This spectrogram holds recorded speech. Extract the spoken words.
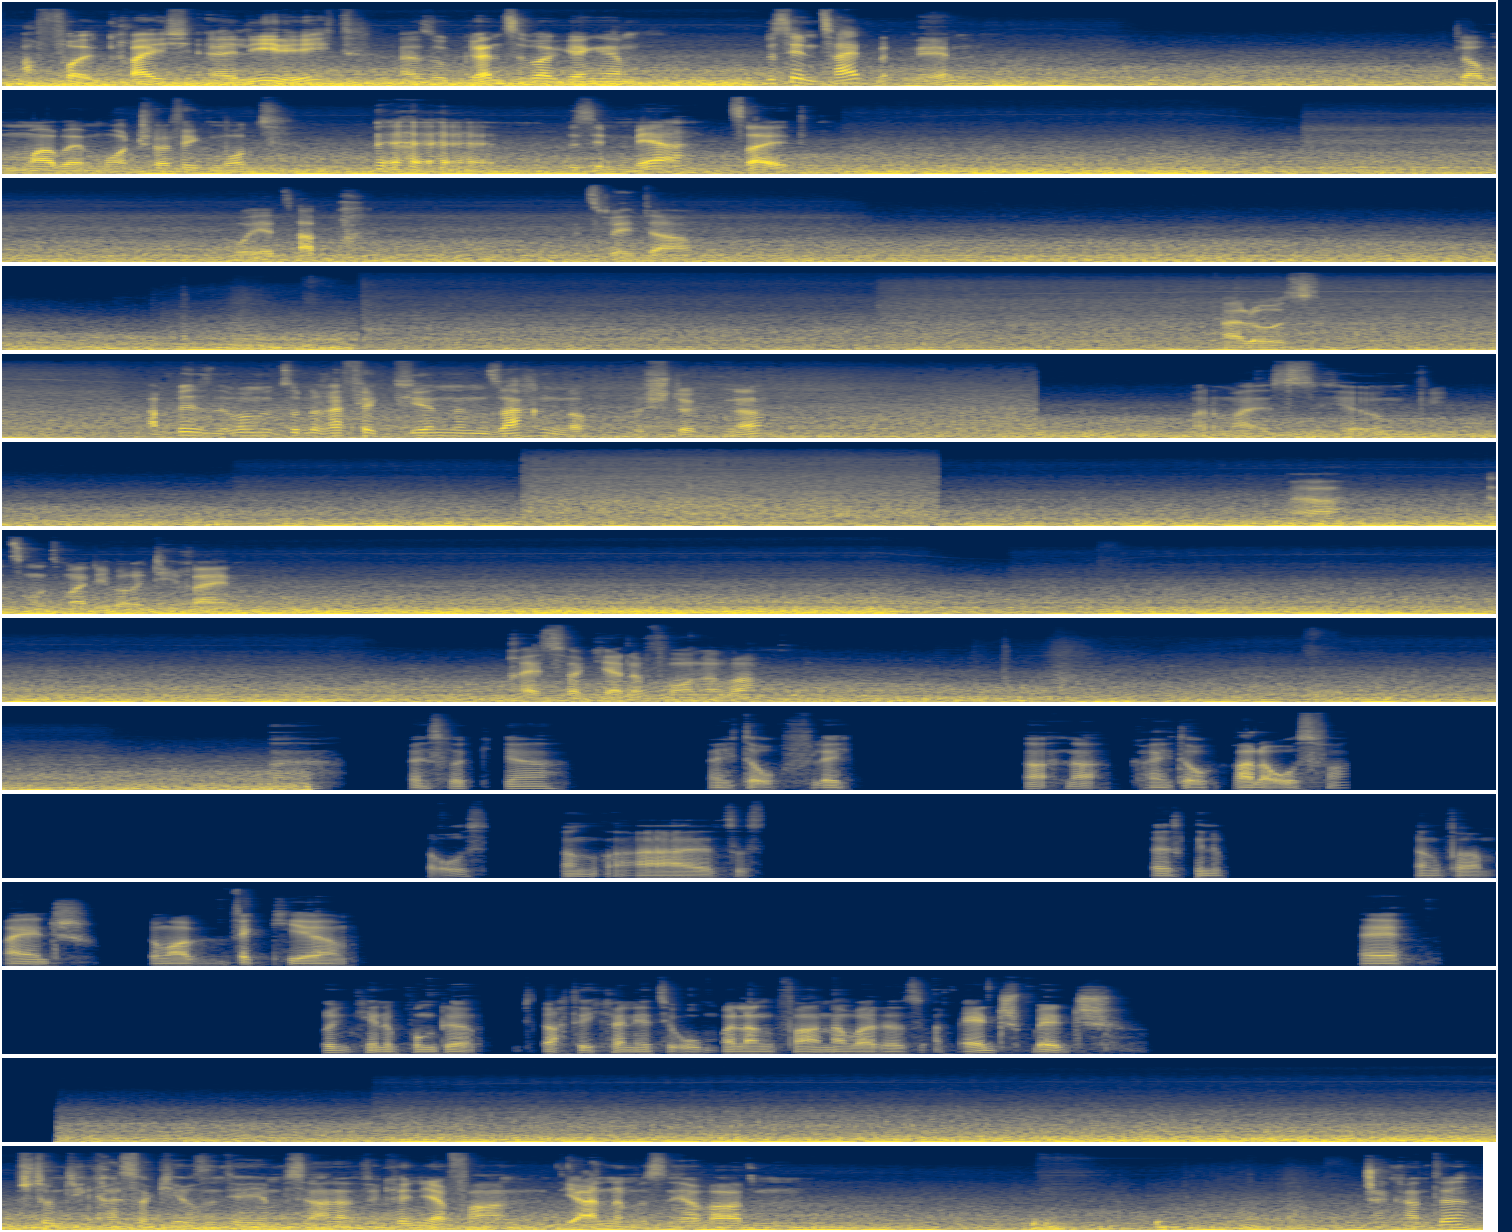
erfolgreich erledigt. Also Grenzübergänge ein bisschen Zeit mitnehmen. Ich glaube mal beim More Traffic Mod ein bisschen mehr Zeit. Wo jetzt ab? Gleich da. Na los. Ampeln sind immer mit so reflektierenden Sachen noch bestückt, ne? Warte mal, ist hier irgendwie... Ja, setzen wir uns mal lieber richtig rein. Kreisverkehr da vorne, war. Kreisverkehr Kann ich da auch vielleicht... Na, na, kann ich da auch gerade ausfahren? Aus. Ah, das ist... Da ist keine... Langfahr. Mensch, komm mal weg hier. Hey. Bringt keine Punkte. Ich dachte, ich kann jetzt hier oben mal lang fahren, aber das... Mensch, Mensch. Stimmt, die Kreisverkehre sind ja hier ein bisschen anders. Wir können ja fahren. Die anderen müssen ja warten. Kante.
